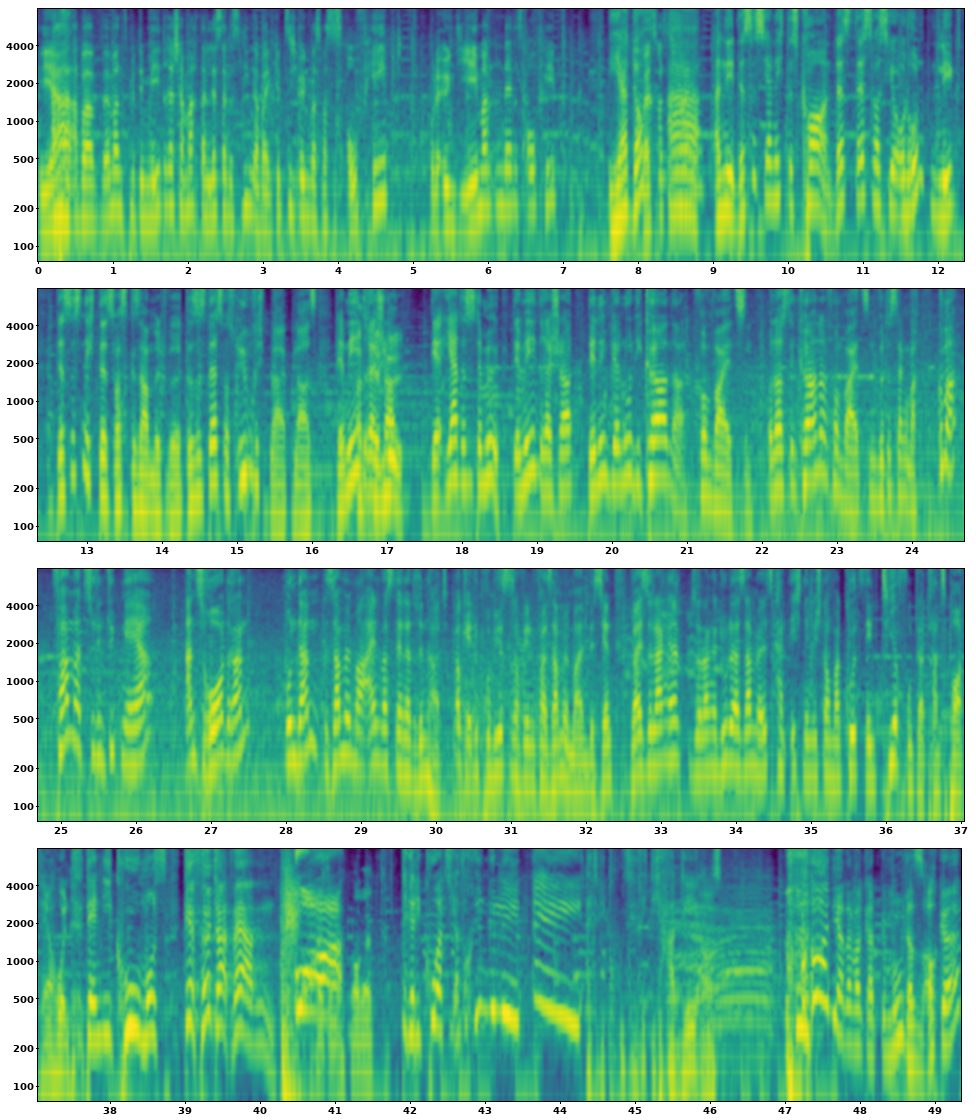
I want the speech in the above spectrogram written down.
Ja, aber, wenn man es mit dem Mähdrescher macht, dann lässt er das liegen. Aber gibt es nicht irgendwas, was es aufhebt? Oder irgendjemanden, der das aufhebt? Ja, doch. Weißt du, was ich ah, meine? ah, nee, das ist ja nicht das Korn. Das, das, was hier unten liegt, das ist nicht das, was gesammelt wird. Das ist das, was übrig bleibt, Lars. Der Also Mähdrescher. der Müll. Der, ja, das ist der Müll. Der Mähdrescher, der nimmt ja nur die Körner vom Weizen. Und aus den Körnern vom Weizen wird es dann gemacht. Guck mal, fahr mal zu dem Typen hierher, ans Rohr dran und dann sammel mal ein, was der da drin hat. Okay, du probierst es auf jeden Fall, sammel mal ein bisschen. Weil solange, solange du da sammelst, kann ich nämlich noch mal kurz den Tierfuttertransport herholen. Denn die Kuh muss gefüttert werden. Oh! Digga, die Kuh hat sich einfach hingelegt. Ey. Alter, die Kuh sieht richtig HD aus. die hat einfach gerade gemoved. Hast du es auch gehört?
